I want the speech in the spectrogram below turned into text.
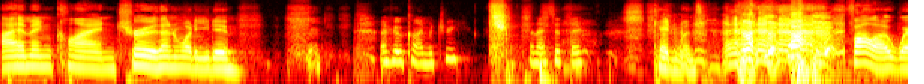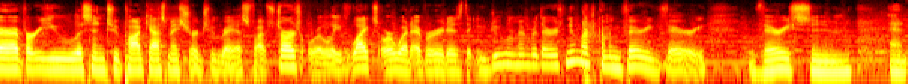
I am inclined. True. Then what do you do? I go climb a tree. And I sit there. Caden wins. Follow wherever you listen to podcasts. Make sure to rate us five stars or leave likes or whatever it is that you do. Remember, there is new merch coming very, very, very soon. And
